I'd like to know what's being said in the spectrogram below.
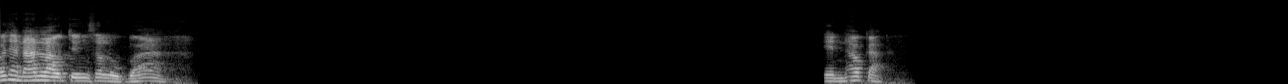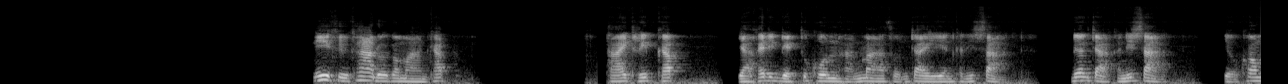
ราะฉะนั้นเราจึงสรุปว่า n เท่ากับ นี่คือค่าโดยประมาณครับ ท้ายคลิปครับ อยากให้เด็กๆ ทุกคนหันมาสนใจเรียนคณิตศาสตร์ เนื่องจากคณิตศาสตร์ เกี่ยวข้อง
